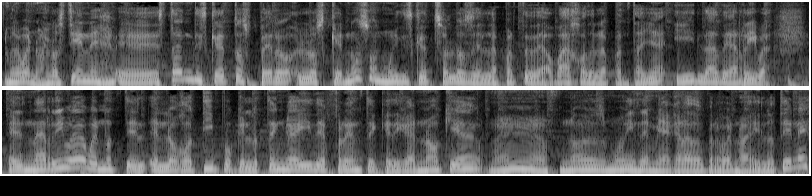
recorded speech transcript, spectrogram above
Pero bueno, los tiene. Eh, están discretos, pero los que no son muy discretos son los de la parte de abajo de la pantalla y la de arriba. En arriba, bueno, el, logotipo que lo tenga ahí de frente, que diga Nokia, eh, no es muy de mi agrado, pero bueno, ahí lo tiene.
